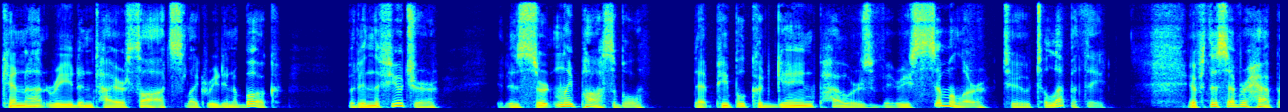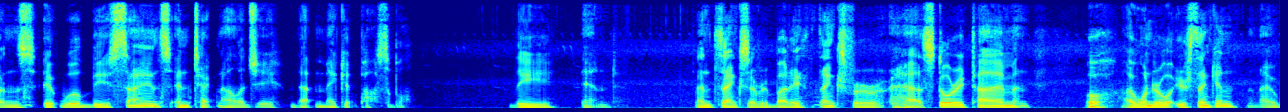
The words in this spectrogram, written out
cannot read entire thoughts like reading a book, but in the future, it is certainly possible that people could gain powers very similar to telepathy. If this ever happens, it will be science and technology that make it possible. The end. And thanks, everybody. Thanks for uh, story time. And oh, I wonder what you're thinking. And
